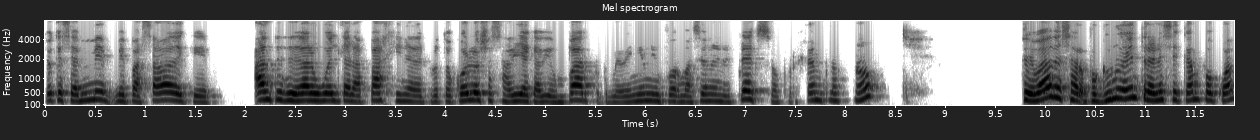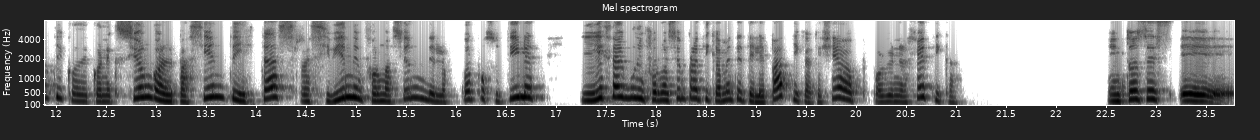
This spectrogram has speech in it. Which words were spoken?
Yo que sé, a mí me, pasaba de que antes de dar vuelta a la página del protocolo ya sabía que había un par, porque me venía una información en el plexo, por ejemplo, ¿no? Se va a porque uno entra en ese campo cuántico de conexión con el paciente y estás recibiendo información de los cuerpos sutiles y es alguna información prácticamente telepática que llega por bioenergética. Entonces, eh,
